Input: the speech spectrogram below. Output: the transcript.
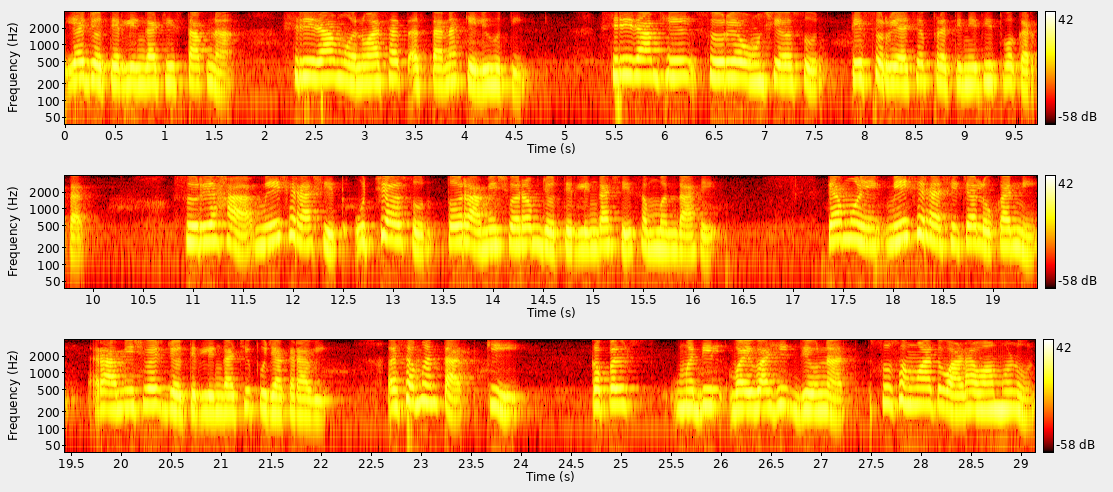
या ज्योतिर्लिंगाची स्थापना श्रीराम वनवासात असताना केली होती. श्रीराम हे सूर्यवंशी असून ते सूर्याचे प्रतिनिधित्व करतात. सूर्य हा मेष राशीत उच्च असून तो रामेश्वरम ज्योतिर्लिंगाशी संबंध आहे. त्यामुळे मेष राशीच्या लोकांनी रामेश्वर ज्योतिर्लिंगाची पूजा करावी. असं म्हणतात की कपल्समधील वैवाहिक जीवनात सुसंवाद वाढावा म्हणून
